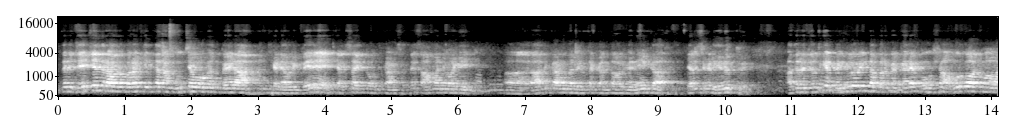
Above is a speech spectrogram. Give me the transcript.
ಅಂದ್ರೆ ಜಯಚಂದ್ರ ಅವರು ಬರೋಕ್ಕಿಂತ ನಾನು ಮುಂಚೆ ಹೋಗೋದು ಬೇಡ ಅಂತ ಹೇಳಿ, ಅವ್ರಿಗೆ ಬೇರೆ ಕೆಲಸ ಇತ್ತು ಅಂತ ಕಾಣಿಸುತ್ತೆ. ಸಾಮಾನ್ಯವಾಗಿ ರಾಜಕಾರಣದಲ್ಲಿ ಇರ್ತಕ್ಕಂಥವ್ರಿಗೆ ಅನೇಕ ಕೆಲಸಗಳು ಇರುತ್ತವೆ. ಅದರ ಜೊತೆಗೆ ಬೆಂಗಳೂರಿಂದ ಬರ್ಬೇಕಾದ್ರೆ ಬಹುಶಃ ಅವ್ರಿಗೂ ಅನುಭವ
